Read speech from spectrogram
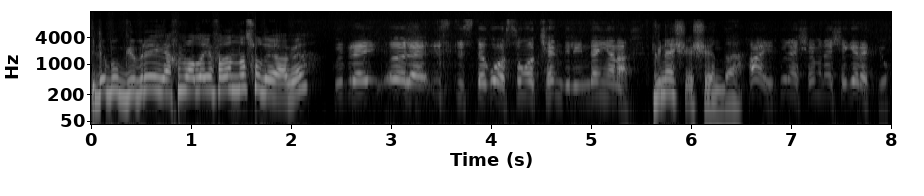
Bir de bu gübreye yakma olayı falan nasıl oluyor abi? Gübreyi öyle üst üste koysun o kendiliğinden yanar. Güneş ışığında. Hayır güneşe müneşe gerek yok.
